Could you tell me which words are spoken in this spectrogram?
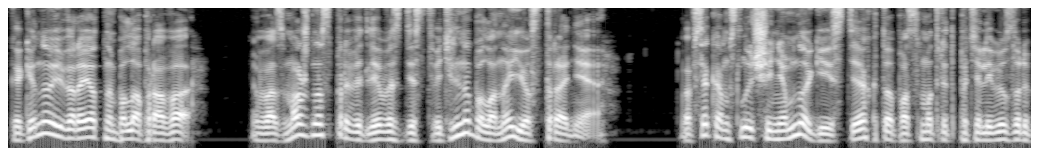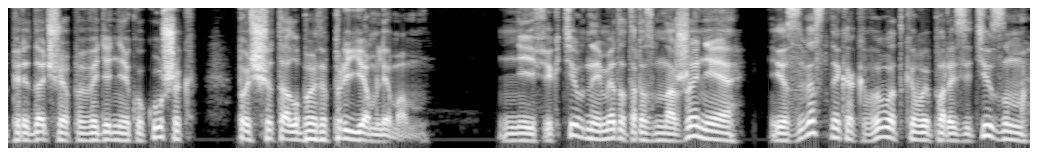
Кагенуи, вероятно, была права. Возможно, справедливость действительно была на её стороне. Во всяком случае, немногие из тех, кто посмотрит по телевизору передачу о поведении кукушек, посчитал бы это приемлемым. Неэффективный метод размножения, известный как выводковый паразитизм,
